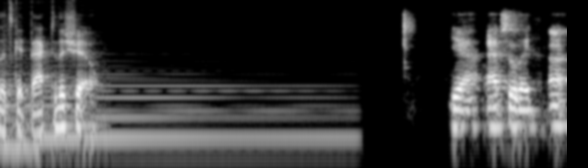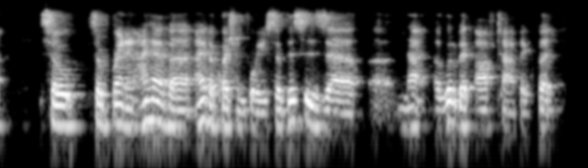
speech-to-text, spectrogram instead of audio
let's get back to the show. Yeah, absolutely. Uh, so, so Brandon, I have a, I have a question for you. So this is uh, uh, not a little bit off topic, but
